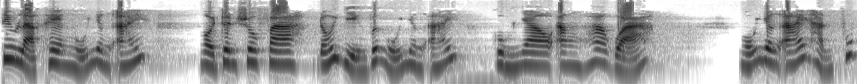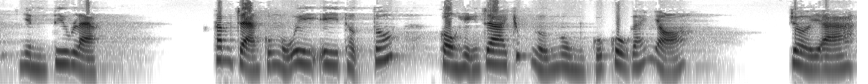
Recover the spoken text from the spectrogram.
Tiêu lạc khen ngũ nhân ái, ngồi trên sofa đối diện với ngũ nhân ái, cùng nhau ăn hoa quả. Ngũ nhân ái hạnh phúc nhìn tiêu lạc. Tâm trạng của ngũ y y thật tốt, còn hiện ra chút ngượng ngùng của cô gái nhỏ. Trời ạ,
